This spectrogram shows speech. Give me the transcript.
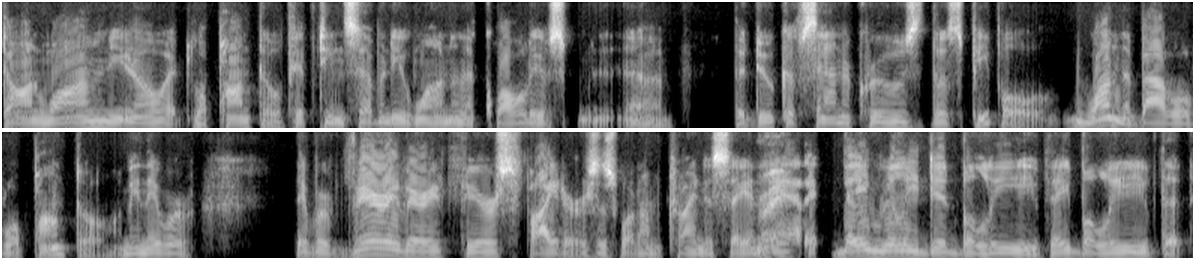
Don Juan, you know, at Lepanto, 1571, and the quality of uh, the Duke of Santa Cruz, those people won the Battle of Lepanto. I mean, they were they were very, very fierce fighters, is what I'm trying to say. And right. they had it, they really did believe. They believed that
